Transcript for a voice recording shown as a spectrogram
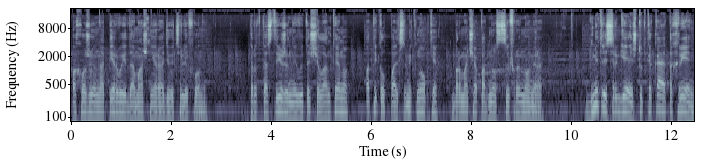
похожую на первые домашние радиотелефоны. Короткостриженный вытащил антенну, потыкал пальцами кнопки, бормоча под нос цифры номера. «Дмитрий Сергеевич, тут какая-то хрень.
